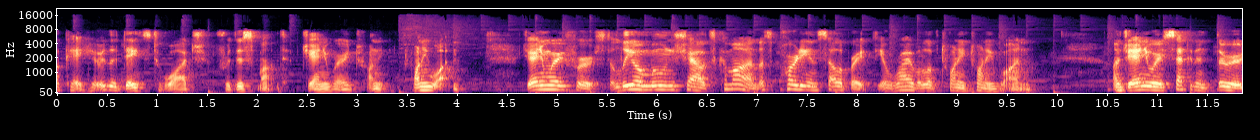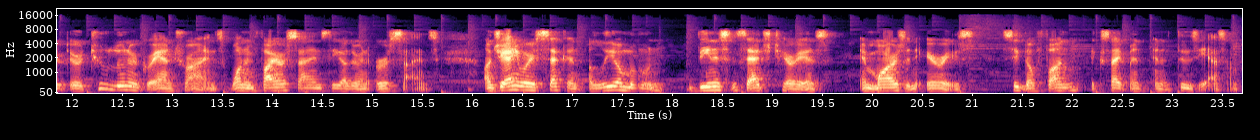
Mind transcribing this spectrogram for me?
Okay, here are the dates to watch for this month, January 2021. January 1st, a Leo moon shouts, Come on, let's party and celebrate the arrival of 2021. On January 2nd and 3rd, there are two lunar grand trines, one in fire signs, the other in earth signs. On January 2nd, a Leo moon, Venus in Sagittarius, and Mars in Aries signal fun, excitement, and enthusiasm.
